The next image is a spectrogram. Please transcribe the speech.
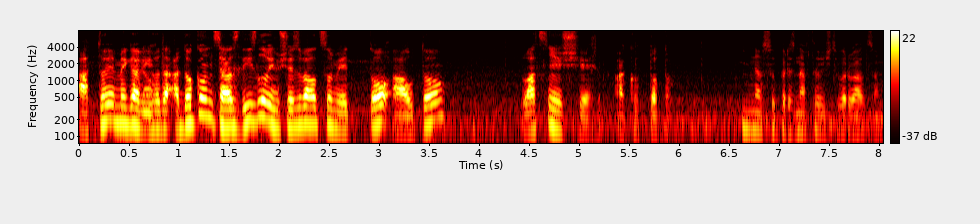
A to je mega výhoda. A dokonca s dieselovým 6 valcom je to auto lacnejšie ako toto. No super, s naftovým štvorvalcom.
